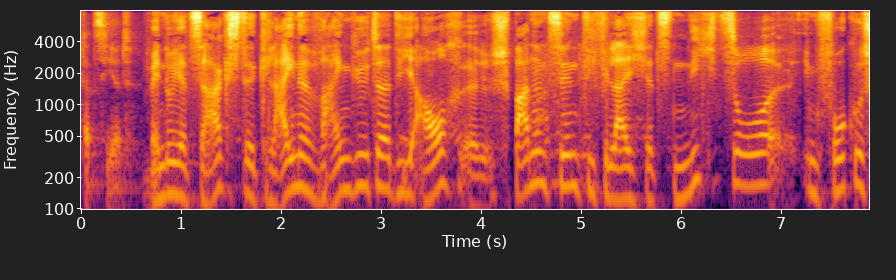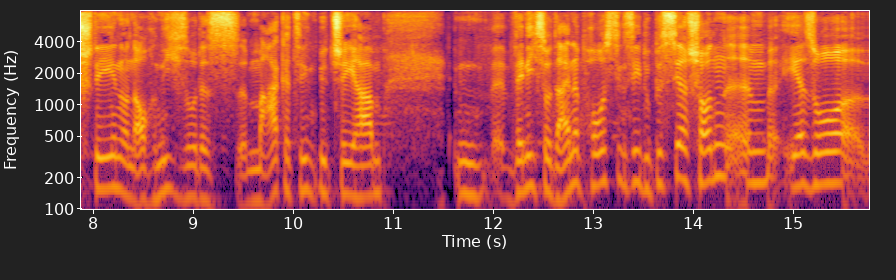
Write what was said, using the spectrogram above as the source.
platziert. Wenn du jetzt sagst, äh, kleine Weingüter, die auch äh, spannend sind, die vielleicht jetzt nicht so im Fokus stehen und auch nicht so das Marketingbudget haben, wenn ich so deine Postings sehe, du bist ja schon ähm, eher so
